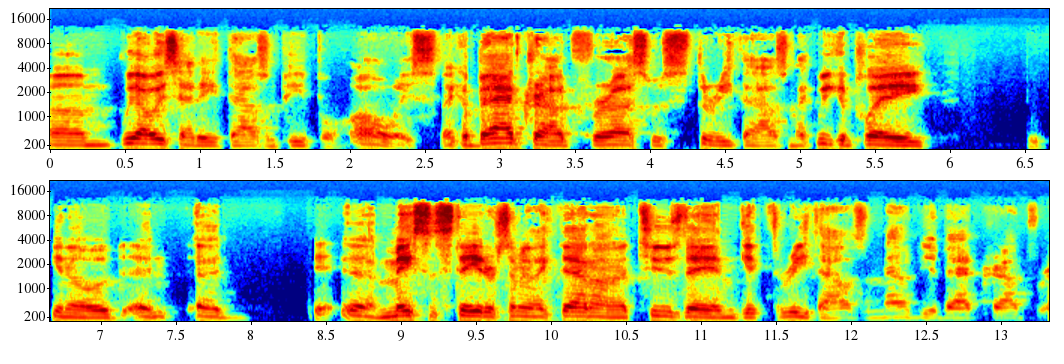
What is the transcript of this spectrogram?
Um, we always had eight thousand people. Always like a bad crowd for us was three thousand. Like we could play, you know, a, a, a Mason State or something like that on a Tuesday and get three thousand. That would be a bad crowd for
